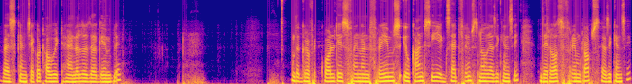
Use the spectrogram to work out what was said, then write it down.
you guys can check out how it handles the gameplay. The graphic quality is fine and frames you can't see exact frames. Now as you can see there was frame drops as you can see.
